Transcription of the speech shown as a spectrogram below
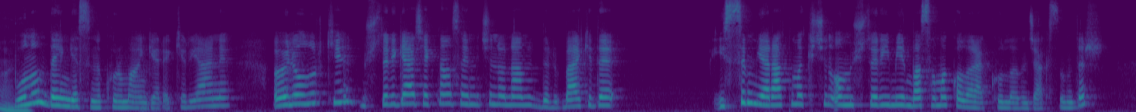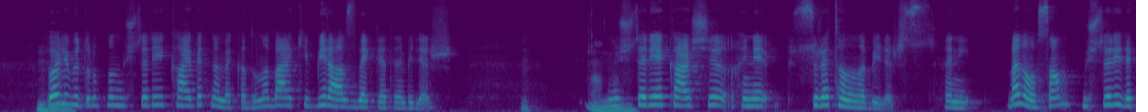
Aynen. Bunun dengesini kurman gerekir. Yani öyle olur ki müşteri gerçekten senin için önemlidir. Belki de isim yaratmak için o müşteriyi bir basamak olarak kullanacaksındır. Böyle bir durumda müşteriyi kaybetmemek adına belki biraz bekletebilir. Anladım. Müşteriye karşı hani süre tanınabilir. Hani ben olsam müşteriyi de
